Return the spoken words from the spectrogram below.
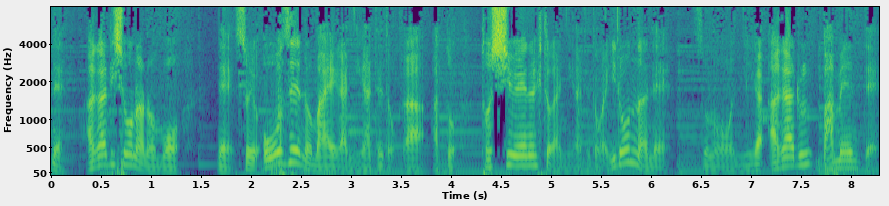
ね、上がり症なのも、ね、そういう大勢の前が苦手とか、あと、年上の人が苦手とか、いろんなね、その、上がる場面って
